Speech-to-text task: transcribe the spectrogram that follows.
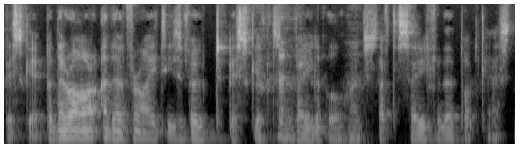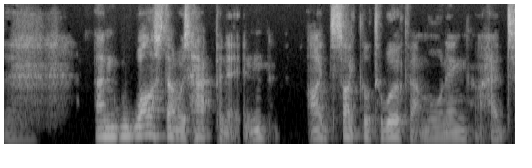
biscuit. But there are other varieties of oat biscuit available. I just have to say for the podcast. Yeah. And whilst that was happening, I'd cycled to work that morning. I had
